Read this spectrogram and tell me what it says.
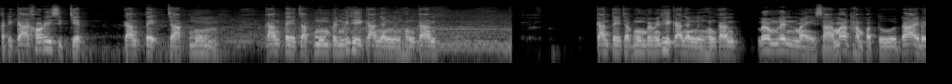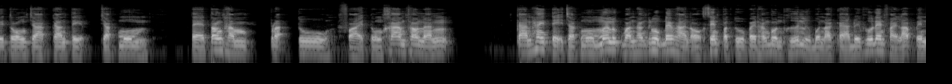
กติกาข้อที่ 17 การเตะจากมุม การเตะจากมุมเป็นวิธีการอย่างหนึ่งของการ การเตะจากมุมเป็นวิธีการอย่างหนึ่งของการเริ่มเล่นใหม่ สามารถทำประตูได้โดยตรงจากการเตะจากมุม แต่ต้องทำประตูฝ่ายตรงข้ามเท่านั้น การให้เตะจากมุมเมื่อลูกบอลทั้งลูกได้ผ่านออกเส้นประตูไปทั้งบนพื้นหรือบนอากาศ โดยผู้เล่นฝ่ายรับเป็น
